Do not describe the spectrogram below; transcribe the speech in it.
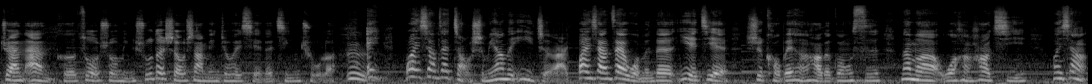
专案合作说明书的时候，上面就会写得清楚了。嗯，哎，万象在找什么样的译者啊？万象在我们的业界是口碑很好的公司。那么我很好奇，万象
